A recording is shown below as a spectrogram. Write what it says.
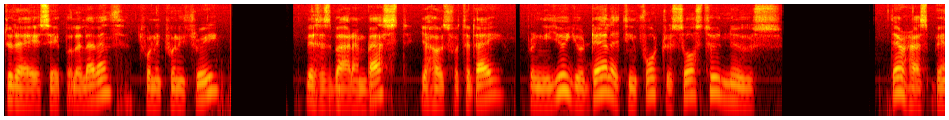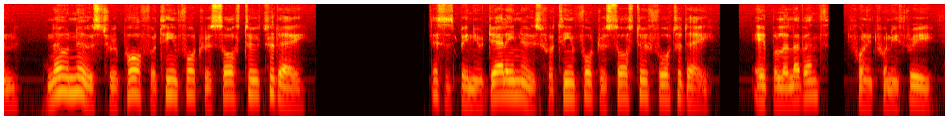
Today is April 11th, 2023. This is Bad and Best, your host for today, bringing you your daily Team Fortress Source 2 news. There has been no news to report for Team Fortress Source 2 today. This has been your daily news for Team Fortress Source 2 for today, April 11th, 2023.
